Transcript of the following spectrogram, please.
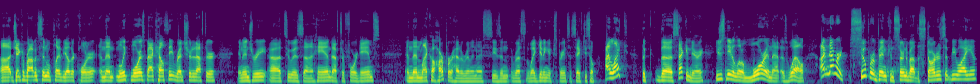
Uh, Jakob Robinson will play the other corner, and then Malik Moore is back healthy, redshirted after an injury uh, to his uh, hand after four games. And then Micah Harper had a really nice season the rest of the way, getting experience at safety. So I like the the secondary. You just need a little more in that as well. I've never super been concerned about the starters at BYU.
